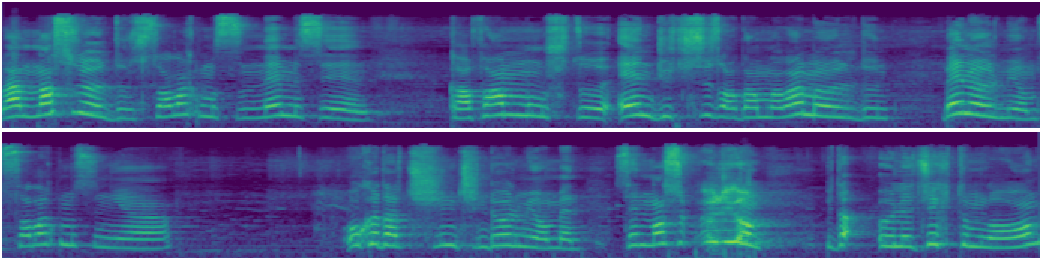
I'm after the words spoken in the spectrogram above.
Lan nasıl öldün? Salak mısın? Ne misin? Kafam mı uçtu? En güçsüz adamlara mı öldün? Ben ölmüyorum. Salak mısın ya? O kadar kişinin içinde ölmüyorum ben. Sen nasıl ölüyorsun? Bir de ölecektim lan.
